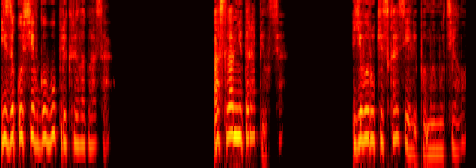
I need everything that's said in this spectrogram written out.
и, закусив губу, прикрыла глаза. Аслан не торопился. Его руки скользили по моему телу,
